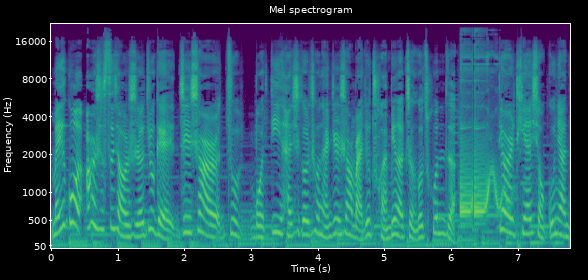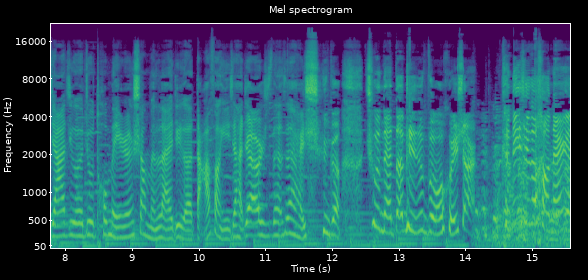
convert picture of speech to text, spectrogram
没过二十四小时，就给这事儿，就我弟还是个处男这事儿吧，就传遍了整个村子。第二天，小姑娘家这个就托媒人上门来这个打访一下，这二十三岁还是个处男，到底是怎么回事儿？肯定是个好男人，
